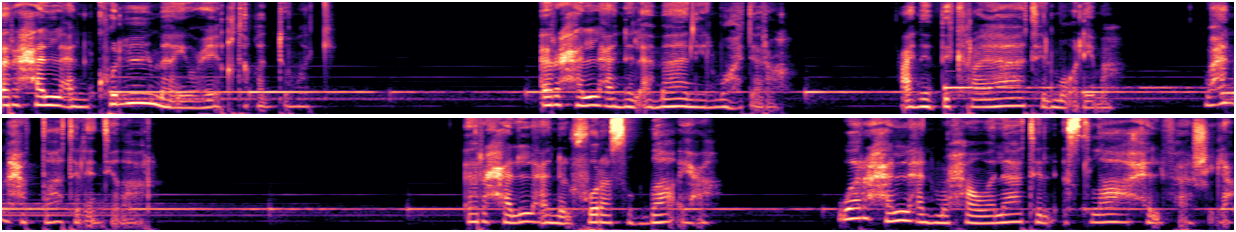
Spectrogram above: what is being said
ارحل عن كل ما يعيق تقدمك. ارحل عن الاماني المهدرة عن الذكريات المؤلمة وعن محطات الانتظار. ارحل عن الفرص الضائعة وارحل عن محاولات الإصلاح الفاشلة.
